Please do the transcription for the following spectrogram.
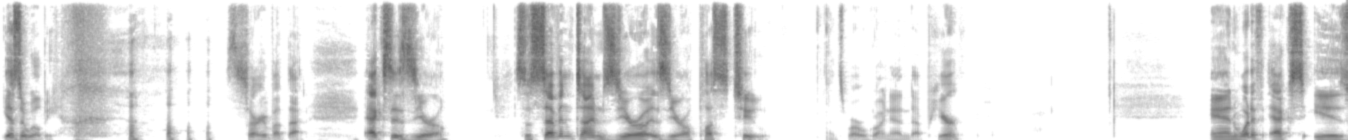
Yes, it will be. Sorry about that. x is 0. So 7 times 0 is 0 plus 2. That's where we're going to end up here. And what if x is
